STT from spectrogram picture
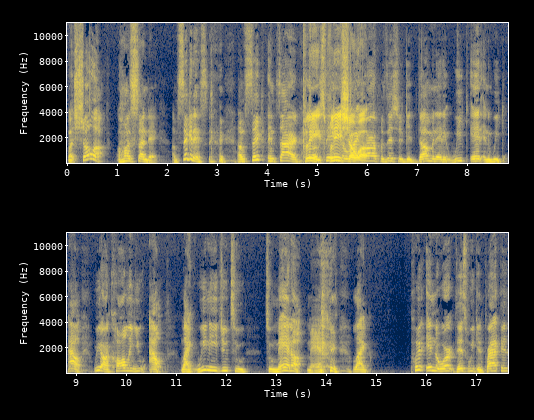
But show up on Sunday. I'm sick of this. I'm sick and tired. Please, please show right up. Guard position get dominated week in and week out. We are calling you out. Like we need you to to man up, man. like put in the work this week in practice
